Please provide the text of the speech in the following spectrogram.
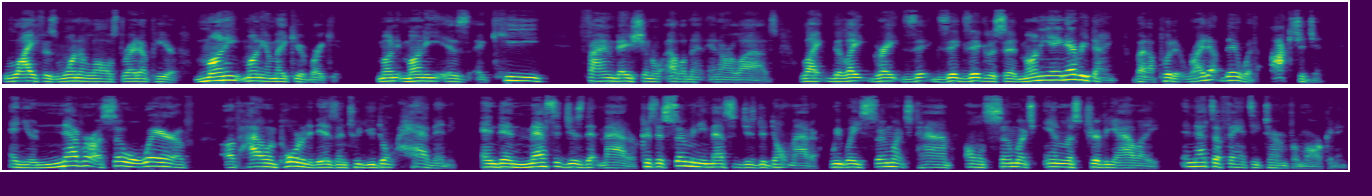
life is won and lost right up here. Money, money will make you or break you. Money, money is a key foundational element in our lives. Like the late great Zig Ziglar said, money ain't everything, but I put it right up there with oxygen. And you're never so aware of, of how important it is until you don't have any and then messages that matter because there's so many messages that don't matter. We waste so much time on so much endless triviality. And that's a fancy term for marketing.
